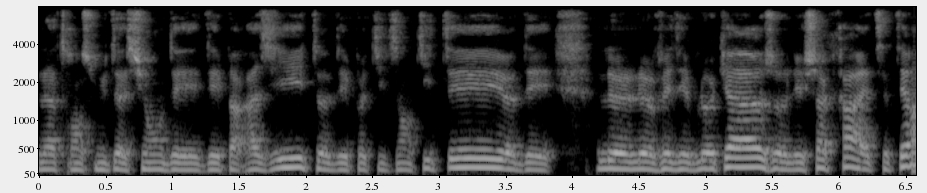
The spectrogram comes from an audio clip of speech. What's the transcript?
la transmutation des, parasites, des petites entités, le lever des blocages, les chakras, etc.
